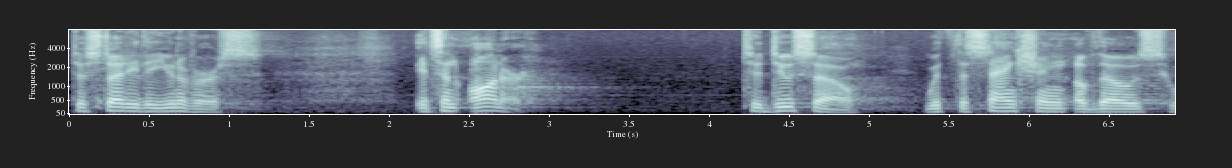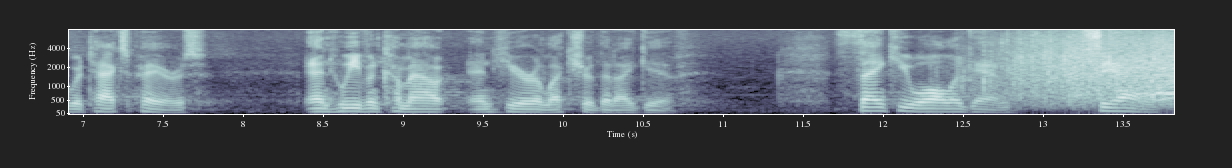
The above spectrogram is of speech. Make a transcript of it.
to study the universe, it's an honor to do so with the sanction of those who are taxpayers and who even come out and hear a lecture that I give. Thank you all again. Seattle.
